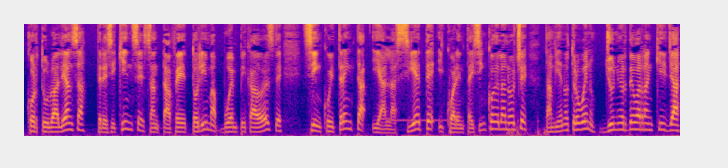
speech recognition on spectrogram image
Cortulo Alianza, 3 y 15, Santa Fe Tolima, Buen Picado Este, 5 y 30 y a las 7 y 45 de la noche, también otro bueno, Junior de Barranquilla,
